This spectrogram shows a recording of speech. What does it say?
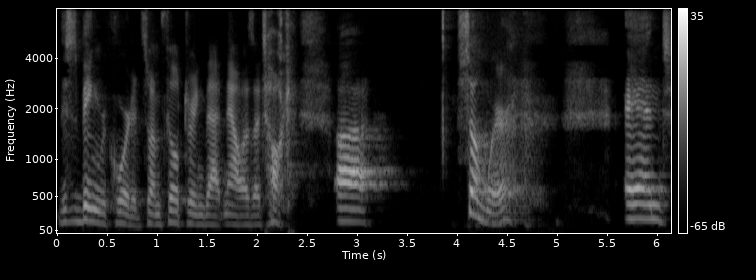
this is being recorded, so I'm filtering that now as I talk, uh, somewhere. And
